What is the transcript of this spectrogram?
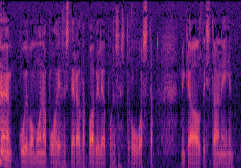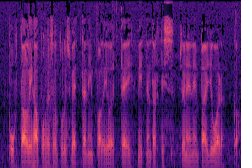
kuivamuonapohjaisesta eräältä paviljapohjaisesta ruoasta, mikä altistaa niihin puhtaan lihapohjaisella tulisi vettä niin paljon, ettei niiden tarvitsisi sen enempää juodakaan.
